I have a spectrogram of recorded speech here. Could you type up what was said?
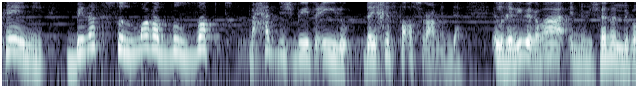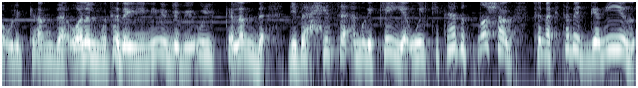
تاني بنفس المرض بالظبط محدش بيدعي له ده يخف أسرع من ده. الغريب يا جماعة إن مش أنا اللي بقول الكلام ده ولا المتدينين اللي بيقول الكلام ده. دي باحثة أمريكية والكتاب اتنشر في مكتبة جرير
